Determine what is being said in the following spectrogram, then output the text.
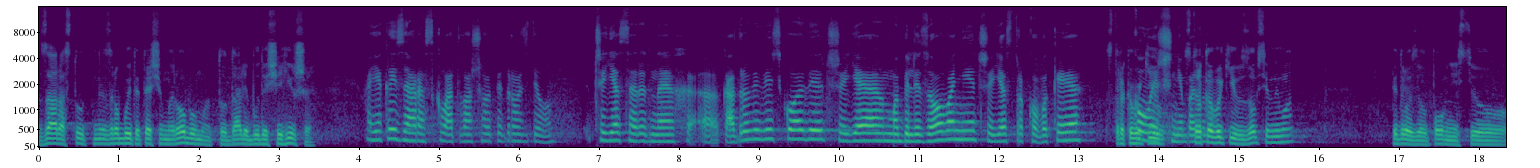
зараз тут не зробити те, що ми робимо, то далі буде ще гірше. А який зараз склад вашого підрозділу? Чи є серед них е, кадрові військові, чи є мобілізовані, чи є строковики? Строковиків, Колишні, строковиків зовсім нема. Підрозділ повністю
